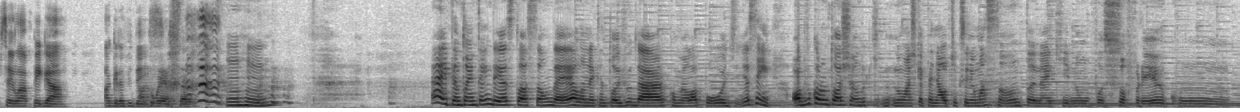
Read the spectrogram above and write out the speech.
sei lá, pegar a A gravidez. doença. Uhum. É, e tentou entender a situação dela, né? Tentou ajudar como ela pôde. E assim, óbvio que eu não tô achando que. Não acho que a Penélope tinha que ser nenhuma santa, né? Que não fosse sofrer com.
